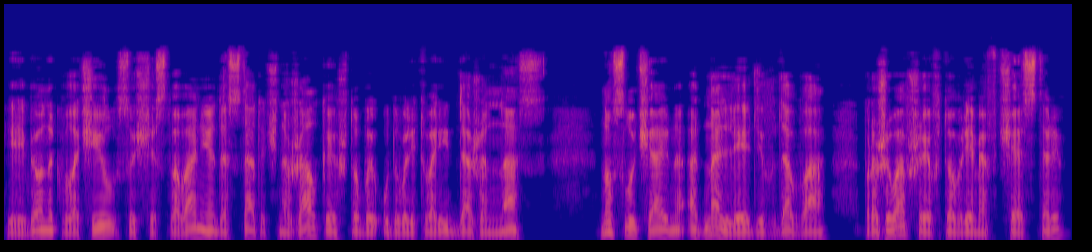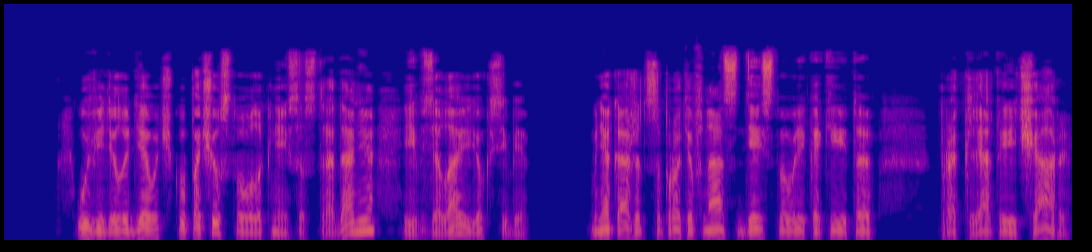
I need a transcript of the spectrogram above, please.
и ребенок влачил существование достаточно жалкое, чтобы удовлетворить даже нас. Но случайно одна леди, вдова, проживавшая в то время в Честере, увидела девочку, почувствовала к ней сострадание и взяла ее к себе. Мне кажется, против нас действовали какие-то проклятые чары,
